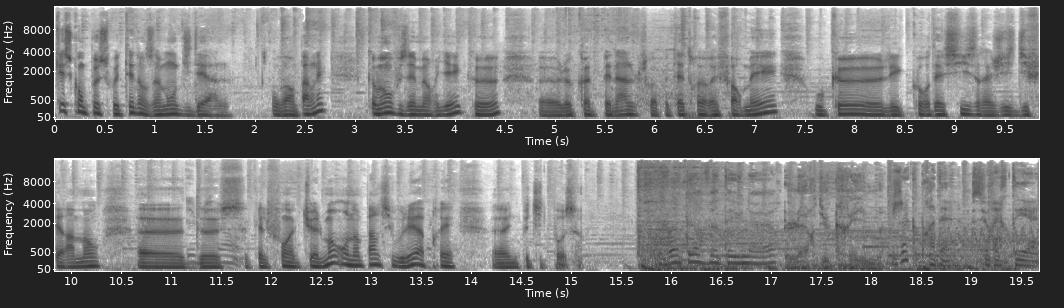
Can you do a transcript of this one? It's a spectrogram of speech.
qu'est-ce qu'on peut souhaiter dans un monde idéal? On va en parler. Comment vous aimeriez que euh, le code pénal soit peut-être réformé ou que les cours d'assises réagissent différemment euh, Eh de bien- ce qu'elles font actuellement? On en parle si vous voulez après euh, une petite pause. 20h21h, L'heure du crime. Jacques Pradel sur RTL.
